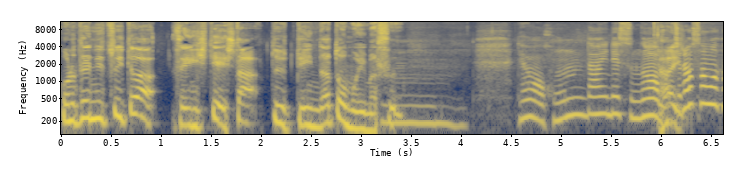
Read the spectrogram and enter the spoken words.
この点については全否定したと言っていいんだと思います。では本題ですが、町田さんは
